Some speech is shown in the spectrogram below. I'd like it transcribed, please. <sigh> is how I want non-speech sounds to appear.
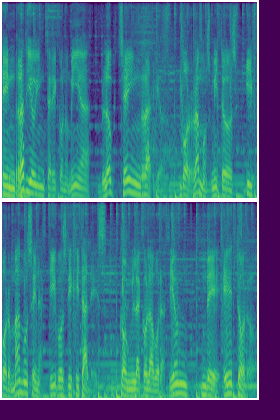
En Radio Intereconomía, Blockchain Radio. Borramos mitos y formamos en activos digitales. Con la colaboración de eToro.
